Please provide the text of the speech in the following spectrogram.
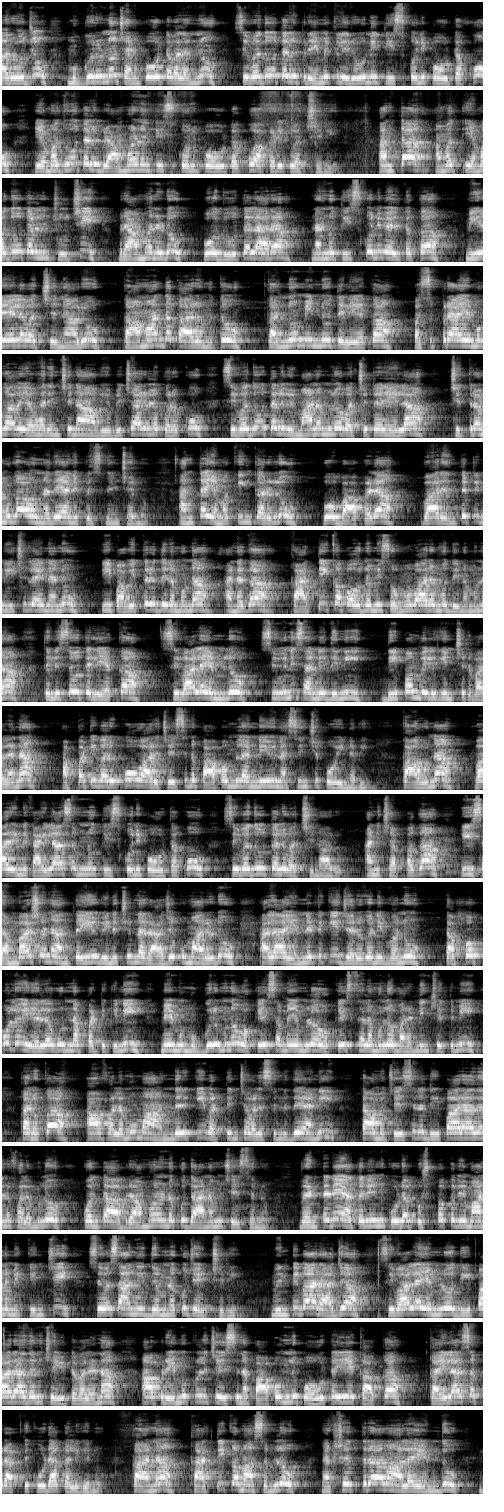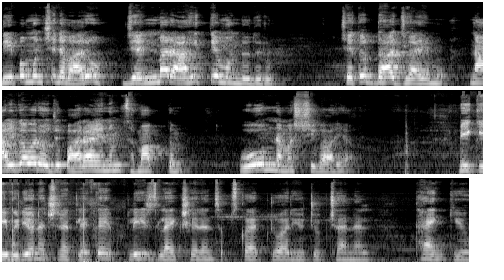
ఆ రోజు ముగ్గురును చనిపోవట వలను శివదూతలు ప్రేమికులు ఇరువుని తీసుకొని పోవుటకు యమదూతలు బ్రాహ్మణుని తీసుకొని పోవుటకు అక్కడికి వచ్చిరి. అంతా అమ యమదూతలను చూచి బ్రాహ్మణుడు ఓ దూతలారా నన్ను తీసుకొని వెళ్తక మీరేలా వచ్చినారు కామాంధకారముతో కన్ను మిన్ను తెలియక పశుప్రాయముగా వ్యవహరించిన ఆ వ్యభిచారుల కొరకు శివదూతలు విమానంలో వచ్చుటనేలా చిత్రముగా ఉన్నదే అని ప్రశ్నించను. అంత యమకింకరులు ఓ బాపడా వారెంతటి నీచులైనను ఈ పవిత్ర దినమున అనగా కార్తీక పౌర్ణమి సోమవారము దినమున తెలుసో తెలియక శివాలయంలో శివుని సన్నిధిని దీపం వెలిగించడం వలన అప్పటి వరకు వారు చేసిన పాపములన్నీ నశించిపోయినవి. కావున వారిని కైలాసమును తీసుకొని పోవుటకు శివదూతలు వచ్చినారు. అని చెప్పగా ఈ సంభాషణ అంతయు వినుచున్న రాజకుమారుడు అలా ఎన్నటికీ జరగనివ్వను. తప్పొప్పులు ఏలగున్నప్పటికీ మేము ముగ్గురమును ఒకే సమయంలో ఒకే స్థలములో మరణించితిమి. కనుక ఆ ఫలము మా అందరికీ వర్తించవలసినదే అని తాము చేసిన దీపారాధన ఫలములో కొంత ఆ బ్రాహ్మణునకు దానము చేశాను వెంటనే అతనిని కూడా పుష్పక విమానం ఎక్కించి శివ సాన్నిధ్యమునకు చేర్చిరి. వింటివా రాజా శివాలయంలో దీపారాధన చేయుట వలన ఆ ప్రేమికులు చేసిన పాపములు పోవుటయే కాక కైలాస ప్రాప్తి కూడా కలిగెను. కాన కార్తీక మాసంలో నక్షత్రమాలయందు దీపముంచిన వారు జన్మరాహిత్యముందుదురు. చతుర్థాధ్యాయము నాలుగవ రోజు పారాయణం సమాప్తం. ఓం నమ శివాయ. మీకు ఈ వీడియో నచ్చినట్లయితే please like share and subscribe to our YouTube channel. Thank you.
